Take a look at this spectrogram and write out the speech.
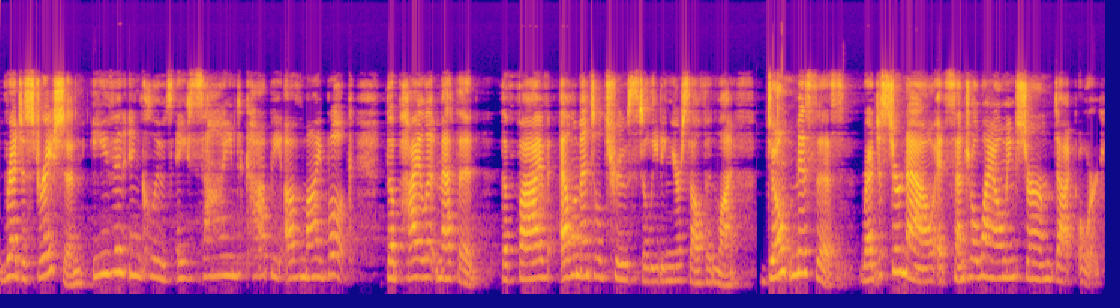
Registration even includes a signed copy of my book, The Pilot Method The Five Elemental Truths to Leading Yourself in Life. Don't miss this. Register now at centralwyomingshrm.org.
